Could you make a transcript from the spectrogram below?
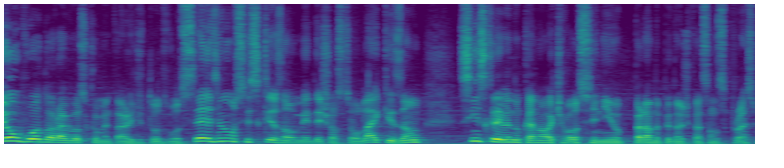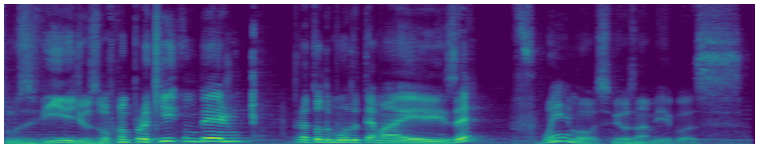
Eu vou adorar ver os comentários de todos vocês e não se esqueçam também de deixar o seu likezão, se inscrever no canal ativar o sininho para não perder notificação dos próximos vídeos. Vou ficando por aqui, um beijo pra todo mundo, até mais e fuemos, meus amigos.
